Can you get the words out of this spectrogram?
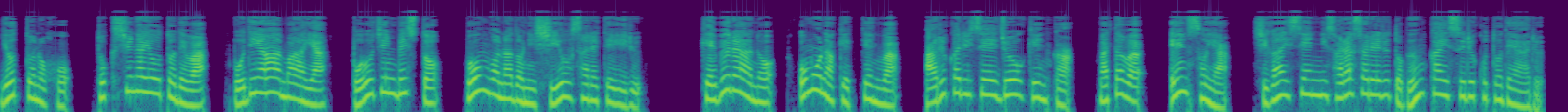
ヨットの帆、特殊な用途では、ボディアーマーや防刃ベスト、ボンゴなどに使用されている。ケブラーの主な欠点は、アルカリ性条件下、または塩素や紫外線にさらされると分解することである。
